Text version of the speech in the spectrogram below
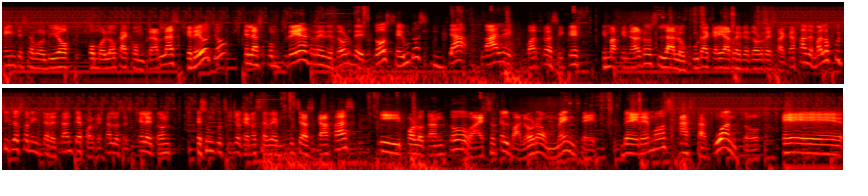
gente se volvió como loca a comprarlas. Creo yo que las compré alrededor de 2 euros y ya vale 4, así que imaginaros la locura que hay alrededor de esta caja. Además los cuchillos son interesantes porque están los Skeleton, es un cuchillo que no se ve en muchas cajas y por lo tanto ha hecho que el valor aumente. Veremos hasta cuánto. Eh,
